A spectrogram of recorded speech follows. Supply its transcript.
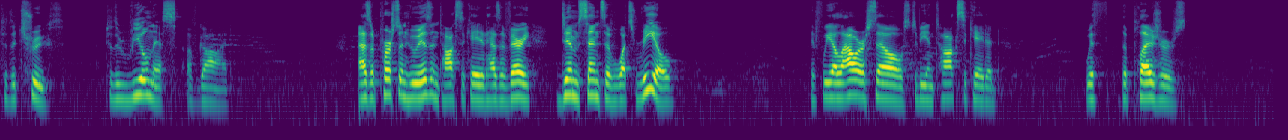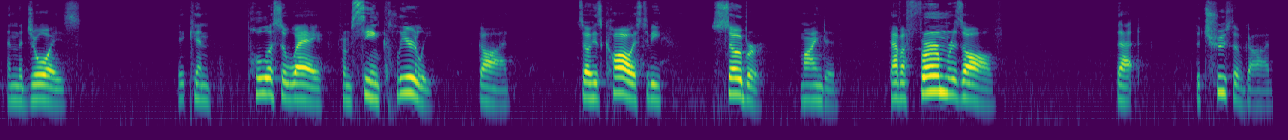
to the truth, to the realness of God. As a person who is intoxicated has a very dim sense of what's real, if we allow ourselves to be intoxicated with the pleasures and the joys, it can pull us away from seeing clearly God. So his call is to be sober minded, to have a firm resolve that the truth of God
